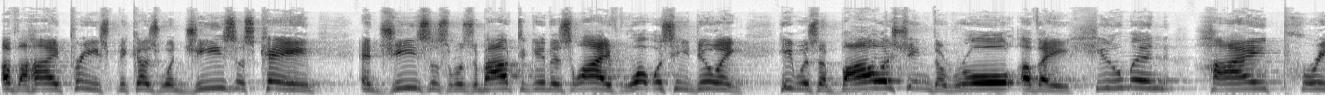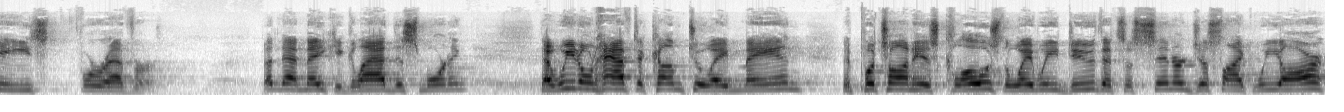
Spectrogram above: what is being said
of the high priest because when Jesus came and Jesus was about to give his life, what was he doing? He was abolishing the role of a human high priest forever. Doesn't that make you glad this morning? That we don't have to come to a man that puts on his clothes the way we do, that's a sinner just like we are,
